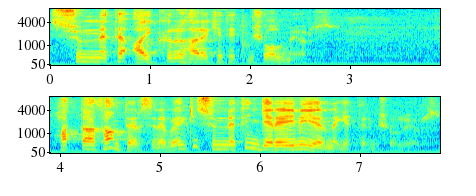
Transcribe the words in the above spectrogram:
sünnete aykırı hareket etmiş olmuyoruz. Hatta tam tersine belki sünnetin gereğini yerine getirmiş oluyoruz.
